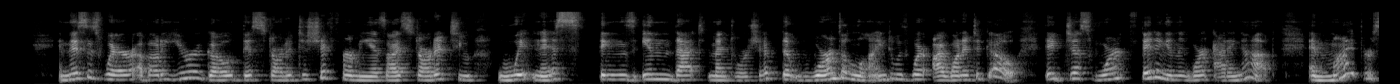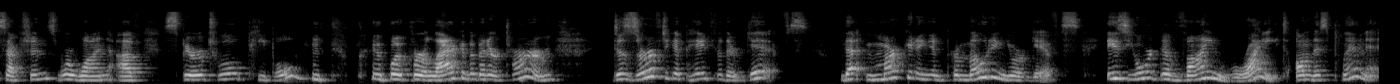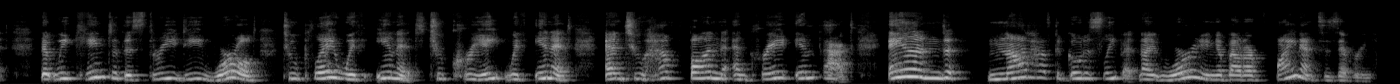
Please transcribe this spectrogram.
And this is where about a year ago, this started to shift for me as I started to witness things in that mentorship that weren't aligned with where I wanted to go. They just weren't fitting and they weren't adding up. And my perceptions were one of spiritual people, for lack of a better term, deserve to get paid for their gifts that marketing and promoting your gifts is your divine right on this planet. That we came to this 3D world to play within it, to create within it, and to have fun and create impact and not have to go to sleep at night worrying about our finances every night.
